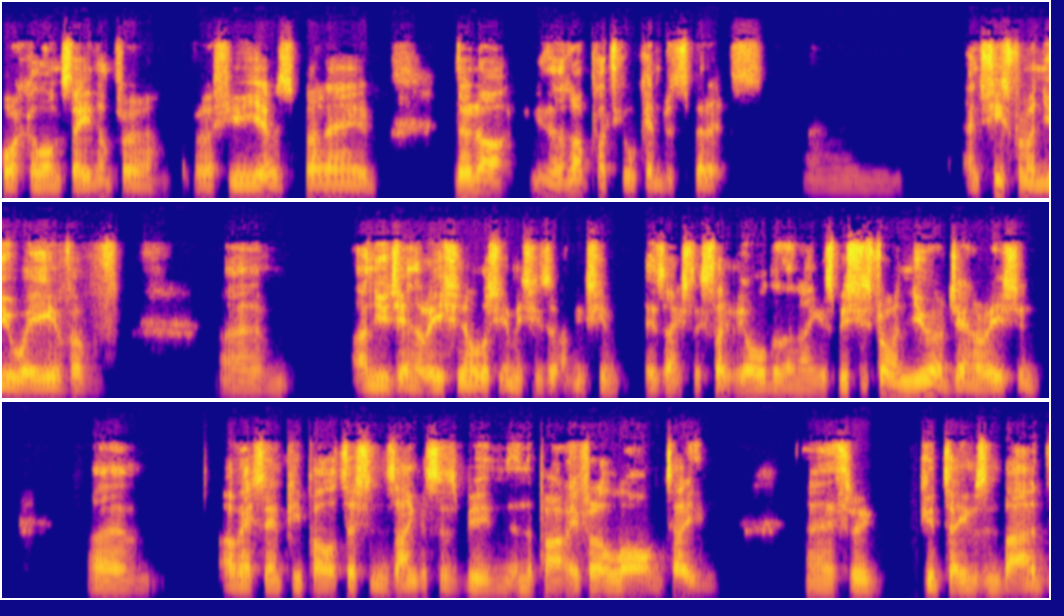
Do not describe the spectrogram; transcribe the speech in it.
work alongside him for for a few years. But uh, they're not they're not political kindred spirits, um, and she's from a new wave of um, a new generation. Although she, I mean, she's I think she is actually slightly older than Angus, but she's from a newer generation. Um, of SNP politicians. Angus has been in the party for a long time, uh, through good times and bad.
